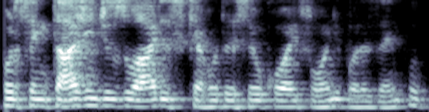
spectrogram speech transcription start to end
porcentagem de usuários que aconteceu com o iPhone, por exemplo,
